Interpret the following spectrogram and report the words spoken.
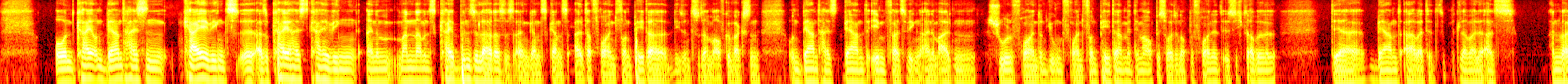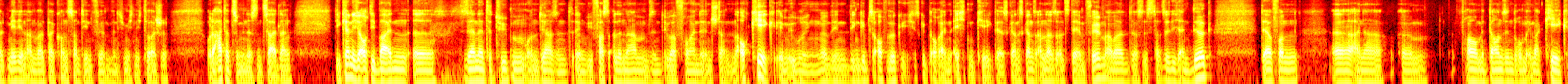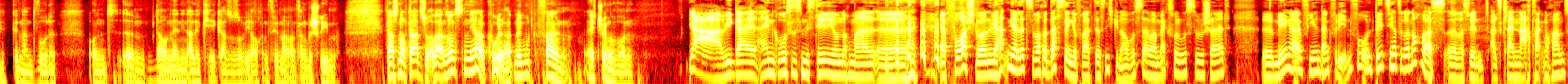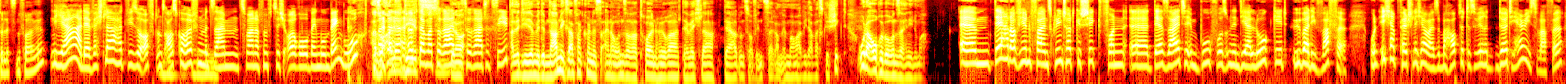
Und Kai und Bernd heißen Kai wegen, äh, also Kai heißt Kai wegen einem Mann namens Kai Bünseler. Das ist ein ganz, ganz alter Freund von Peter. Die sind zusammen aufgewachsen. Und Bernd heißt Bernd ebenfalls wegen einem alten Schulfreund und Jugendfreund von Peter, mit dem er auch bis heute noch befreundet ist. Ich glaube, der Bernd arbeitet mittlerweile als Anwalt, Medienanwalt bei Konstantin Film, wenn ich mich nicht täusche. Oder hat er zumindest eine Zeit lang. Die kenne ich auch, die beiden äh, sehr nette Typen und ja, sind irgendwie fast alle Namen sind über Freunde entstanden. Auch Kek im Übrigen, ne? den, den gibt's auch wirklich. Es gibt auch einen echten Kek, der ist ganz, ganz anders als der im Film, aber das ist tatsächlich ein Dirk, der von äh, einer ähm, Frau mit Down-Syndrom immer Kek genannt wurde. Und ähm, darum nennen ihn alle Kek, also so wie auch im Film am Anfang beschrieben. Das noch dazu. Aber ansonsten, ja, cool, hat mir gut gefallen. Echt schön geworden. Ja, wie geil. Ein großes Mysterium nochmal äh, erforscht worden. Wir hatten ja letzte Woche Dustin gefragt, der es nicht genau wusste, aber Maxwell wusste Bescheid. Äh, mega, vielen Dank für die Info. Und Betsy hat sogar noch was, äh, was wir als kleinen Nachtrag noch haben zur letzten Folge. Ja, der Wächler hat wie so oft uns ausgeholfen mit seinem 250 Euro Bang Boom Bang Buch, Also was er alle, da die öfter jetzt- mal zu Rate, genau. zu Rate zieht. Alle, die mit dem Namen nichts anfangen können, ist einer unserer treuen Hörer, der Wächler. Der hat uns auf Instagram immer mal wieder was geschickt. Oder auch über unsere Handynummer. Ähm, der hat auf jeden Fall einen Screenshot geschickt von äh, der Seite im Buch, wo es um den Dialog geht über die Waffe. Und ich habe fälschlicherweise behauptet, das wäre Dirty Harrys Waffe.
